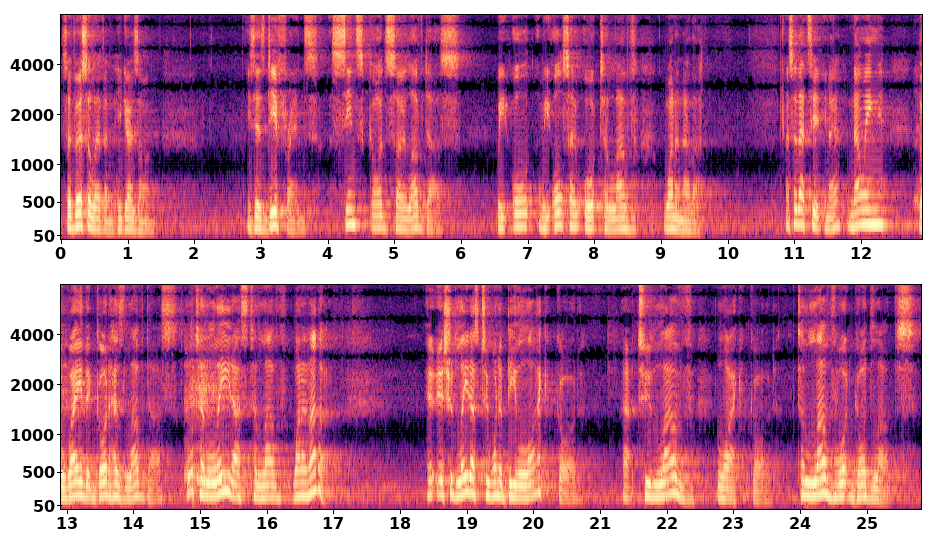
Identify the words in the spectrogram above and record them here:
So, verse 11, he goes on. He says, Dear friends, since God so loved us, we, ought, we also ought to love one another. And so that's it, you know, knowing the way that God has loved us ought to lead us to love one another. It should lead us to want to be like God, uh, to love like God, to love what God loves.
